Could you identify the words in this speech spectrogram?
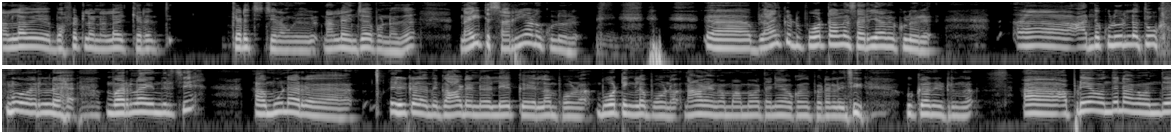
நல்லாவே பஃபெட்டில் நல்லா கிடைச்சி கிடச்சிச்சு நமக்கு நல்லா என்ஜாய் பண்ணது. நைட்டு சரியான குளிர். பிளாங்கெட் போட்டாலும் சரியான குளிர். அந்த குளிரில் தூக்கமும் வரல. மறுநாள் எழுந்திரிச்சு மூணார் இருக்கிற அந்த கார்டனு லேக்கு எல்லாம் போனோம். போட்டிங்கில் போனோம். நானும் எங்கள் மாமாவை தனியாக உட்காந்து பெட்ரோல் வச்சு உட்காந்துட்டு இருந்தோம். அப்படியே வந்து நாங்கள் வந்து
